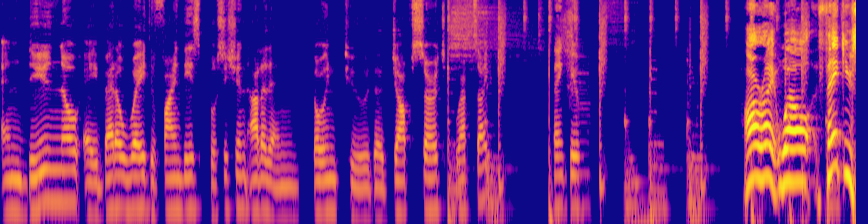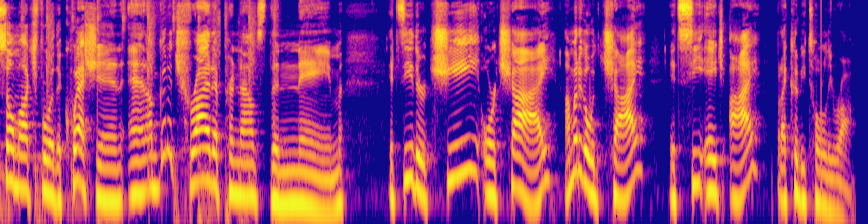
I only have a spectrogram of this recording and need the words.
And do you know a better way to find this position other than going to the job search website? Thank you. All right. Well, thank you so much for the question. And I'm going to try to pronounce the name. It's either Chi or Chai. I'm going to go with Chai. It's C H I, but I could be totally wrong.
